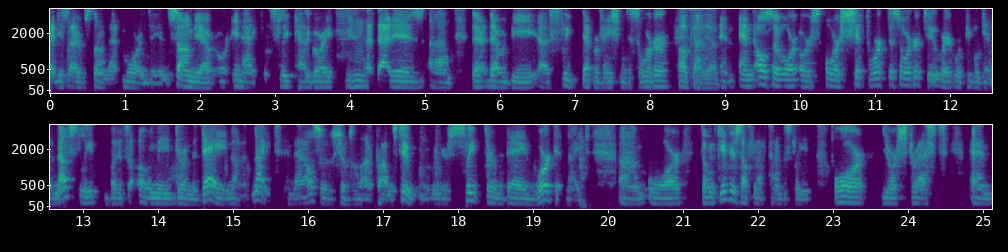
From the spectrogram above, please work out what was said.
I guess I was throwing that more in the insomnia or inadequate sleep category. Mm-hmm. That, that is um, that that would be a sleep deprivation disorder. Okay. Uh, yeah. And and also or or or shift work disorder too, where where people get enough sleep, but it's only during the day, not at night, and that also shows a lot of problems too. When you're sleep during the day and work at night, um, or don't give yourself enough time to sleep, or you're stressed and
